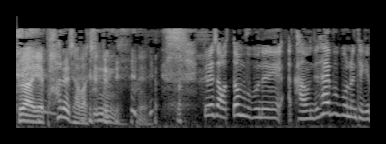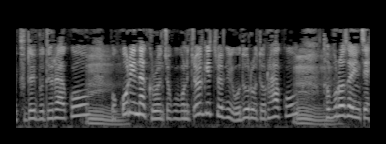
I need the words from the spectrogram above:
그 아이의 팔을 잡아 찢는. 네. 그래서 어떤 부분은 가운데 살 부분은 되게 부들부들하고 음. 뭐 꼬리나 그런 쪽 부분은 쫄깃쫄깃 오돌오돌하고 음. 더불어서 이제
